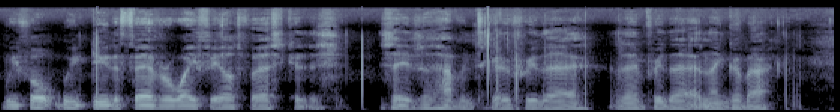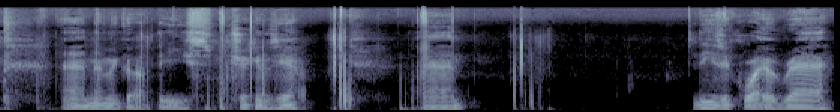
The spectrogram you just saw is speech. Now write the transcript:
we thought we'd do the further away field first because it saves us having to go through there and then through there and then go back. And then we got these chickens here. Um, these are quite a rare,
